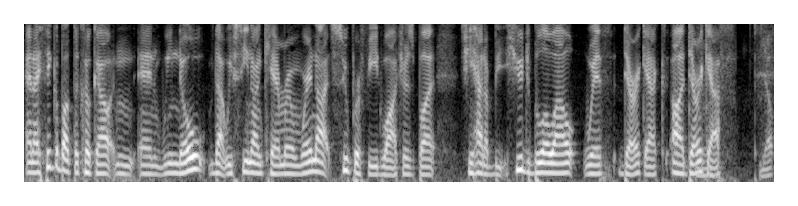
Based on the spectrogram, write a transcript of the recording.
And I think about the cookout, and and we know that we've seen on camera, and we're not super feed watchers, but she had a b- huge blowout with Derek X, uh, Derek F. Yep.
